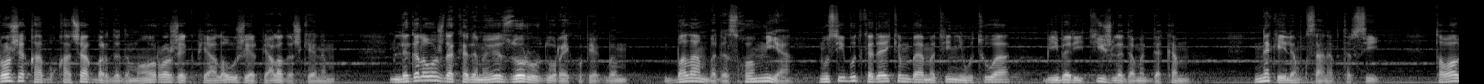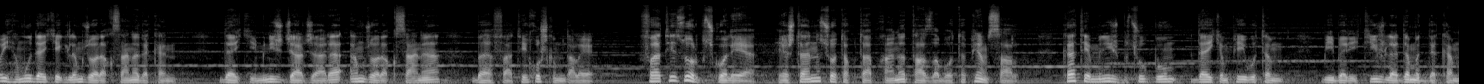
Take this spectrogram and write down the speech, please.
ڕۆژێک قاپ و قاچاغ بەر دەدەمەوە، ڕۆژێک پیاڵە و ژێر پیاڵە دەشکێنم. لەگەڵ ئەوەشدا کە دەمەوێت زۆر ورد و ڕێک و پێک بم، بەڵام بە دەست خۆم نییە. نووسیبووت کە دایکم بە مەتینی وتووە، بیبەری تیژ لە دەمت دەکەم. نەکەی لەم قسانە بترسی. تەواوی هەموو دایکێک لەم جۆرە قسانە دەکەن. دایکی منیش جارجارە ئەم جۆرە قسانە بە فاتەی خوشکم دەڵێ. فاتێ زۆر بچکۆلەیە هێشتا نەچۆتە قوتابخانە تازە بۆتە پێنج ساڵ کاتێ منیش بچوک بووم دایکم پێی وتم بیبەریتیش لە دەمت دەکەم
